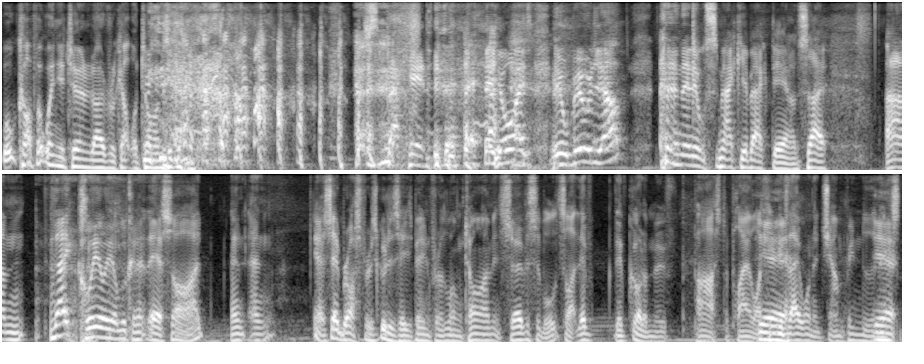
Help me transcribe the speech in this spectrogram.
We'll cop it when you turn it over a couple of times again. just backhand. he always he'll build you up and then he'll smack you back down. So um, they clearly are looking at their side and, and you know, Seb Ross, for as good as he's been for a long time and serviceable, it's like they've they've got to move past a player like him if they want to jump into the Yeah, next.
